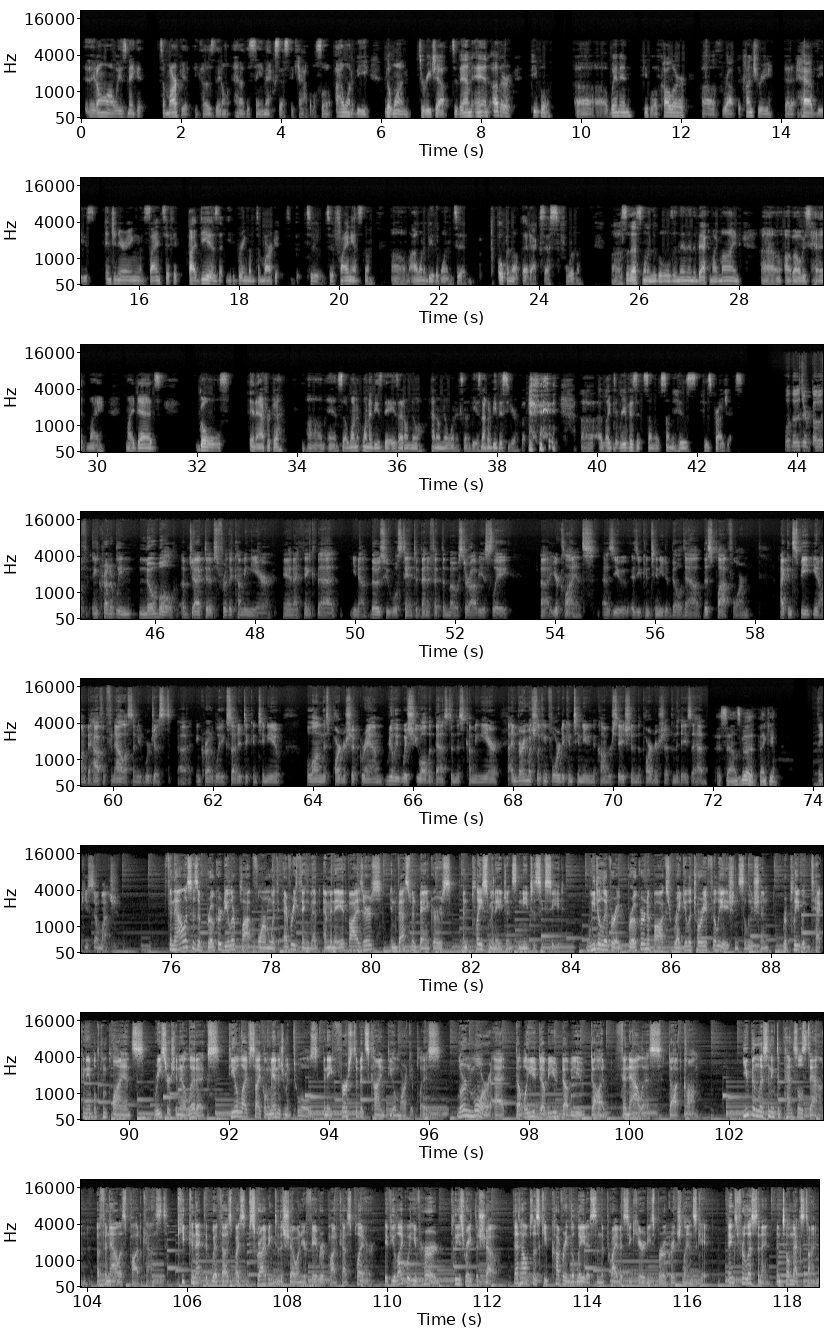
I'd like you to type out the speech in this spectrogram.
they don't always make it to market because they don't have the same access to capital. So I want to be the one to reach out to them and other people, uh, uh, women, people of color uh, throughout the country that have these engineering and scientific ideas that need to bring them to market to to finance them. Um, I want to be the one to open up that access for them. Uh, so that's one of the goals. And then in the back of my mind, uh, I've always had my my dad's goals in Africa. Um, and so one one of these days, I don't know, I don't know when it's going to be. It's not going to be this year, but uh, I'd like to revisit some of some of his his projects. Well, those are both incredibly noble objectives for the coming year, and I think that you know those who will stand to benefit the most are obviously uh, your clients as you as you continue to build out this platform I can speak, you know, on behalf of Finalis. I mean, we're just uh, incredibly excited to continue along this partnership, Graeme. Really wish you all the best in this coming year and very much looking forward to continuing the conversation, the partnership in the days ahead. It sounds good. Thank you. Thank you so much. Finalis is a broker-dealer platform with everything that M&A advisors, investment bankers, and placement agents need to succeed. We deliver a broker in a box regulatory affiliation solution, replete with tech enabled compliance, research and analytics, deal lifecycle management tools, and a first of its kind deal marketplace. Learn more at www.finalis.com. You've been listening to Pencils Down, a Finalis podcast. Keep connected with us by subscribing to the show on your favorite podcast player. If you like what you've heard, please rate the show. That helps us keep covering the latest in the private securities brokerage landscape. Thanks for listening. Until next time.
